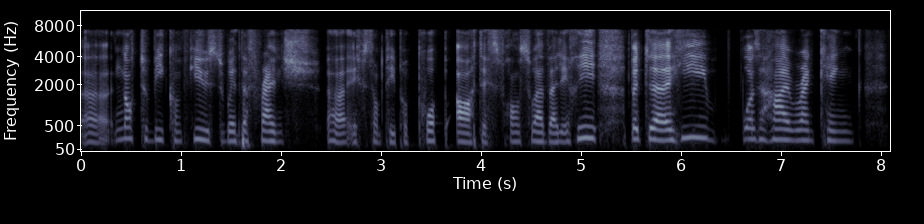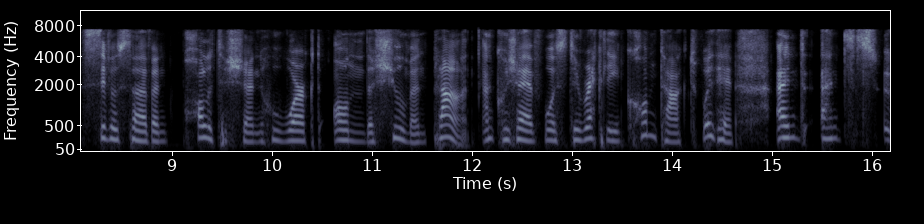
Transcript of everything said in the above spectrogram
uh, not to be confused with the French uh, if some people pop artist François Valéry but uh, he was a high ranking civil servant politician who worked on the Schuman plan. And Kojève was directly in contact with him. And, and uh,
